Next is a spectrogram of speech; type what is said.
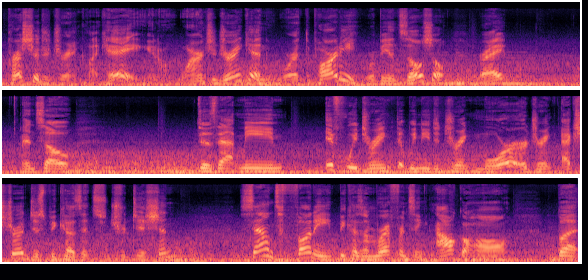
pressure to drink like hey you know why aren't you drinking we're at the party we're being social right and so does that mean if we drink that we need to drink more or drink extra just because it's tradition? Sounds funny because I'm referencing alcohol, but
